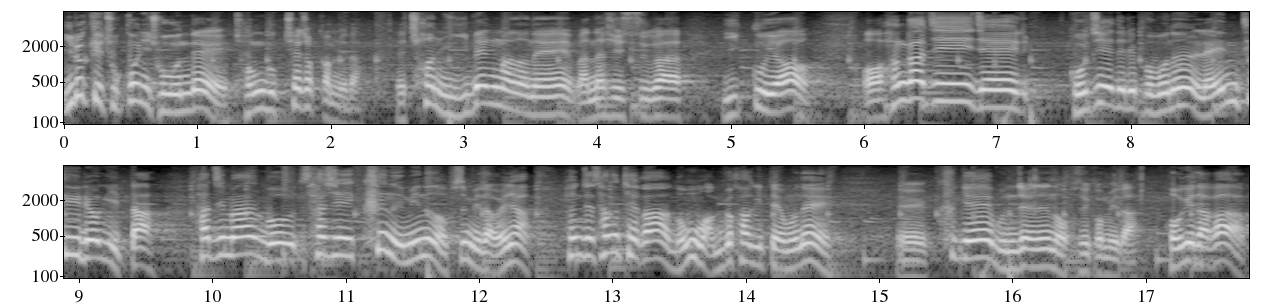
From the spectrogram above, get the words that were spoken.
이렇게 조건이 좋은데 전국 최저가입니다. 1,200만 원에 만나실 수가 있고요. 어, 한 가지 이제 고지해드릴 부분은 렌트 이력이 있다. 하지만 뭐 사실 큰 의미는 없습니다. 왜냐 현재 상태가 너무 완벽하기 때문에 예, 크게 문제는 없을 겁니다. 거기다가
